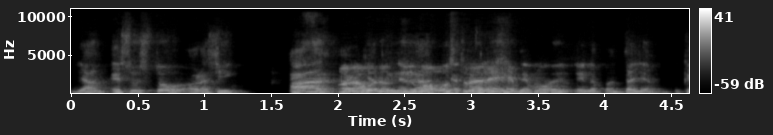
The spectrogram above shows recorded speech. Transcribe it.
ya, eso es todo. Ahora sí. Ah, ahora bueno, les voy a mostrar el ejemplo. En, la pantalla. Ok,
